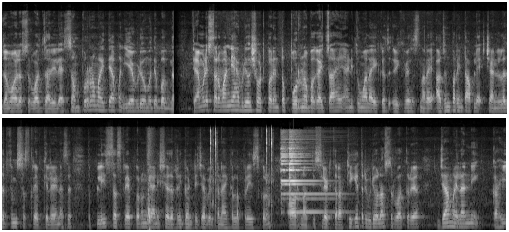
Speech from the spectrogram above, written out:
जमा व्हायला सुरुवात झालेली आहे. संपूर्ण माहिती आपण या व्हिडिओमध्ये बघणार त्यामुळे सर्वांनी हा व्हिडिओ शॉर्टपर्यंत पूर्ण बघायचा आहे आणि तुम्हाला एकच रिक्वेस्ट असणार आहे. अजूनपर्यंत आपल्या चॅनलला जर तुम्ही सबस्क्राईब केलेलं नसेल तर प्लीज सबस्क्राईब करून घ्या आणि शेजारी घंटीच्या बेलकन आयकनला प्रेस करून और नक्की सिलेक्ट करा. ठीक आहे तर व्हिडिओला सुरुवात करूया. ज्या महिलांनी काही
